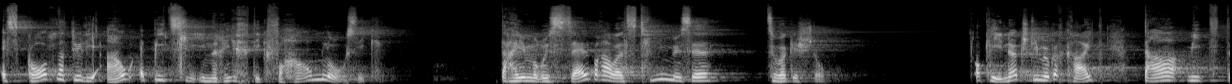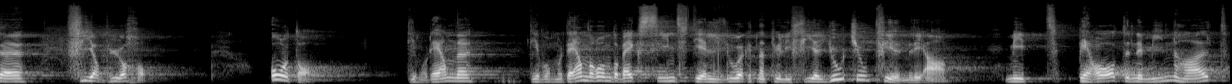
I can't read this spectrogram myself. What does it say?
es geht natürlich auch ein bisschen in Richtung Verharmlosung. Da haben wir uns selber auch als Team müssen zugestehen. Okay, nächste Möglichkeit, da mit den vier Büchern. Oder die modernen, die, die moderner unterwegs sind, die schauen natürlich vier YouTube-Filme an. Mit beratenem Inhalt.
